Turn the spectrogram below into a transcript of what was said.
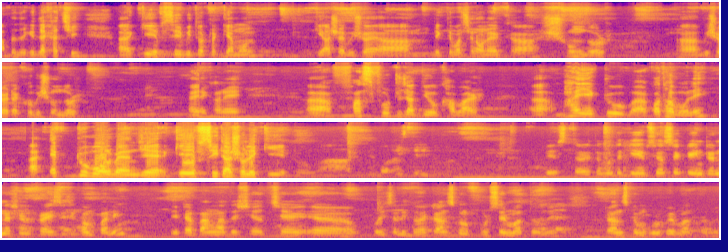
আপনাদেরকে দেখাচ্ছি কেএফসির ভিতরটা কেমন, কি আসার বিষয়। দেখতে পাচ্ছেন অনেক সুন্দর বিষয়টা খুবই সুন্দর। এখানে ফাস্টফুড জাতীয় খাবার। ভাই, একটু কথা বলি। একটু বলবেন যে কেএফসিটা আসলে কি একটু বিস্তারিত বলতে কেএফসি হচ্ছে একটা ইন্টারন্যাশনাল ফ্রাইসিসি কোম্পানি যেটা বাংলাদেশে হচ্ছে পরিচালিত হয় ট্রান্সকম ফুডসের মাধ্যমে ট্রান্সকম গ্রুপের মাধ্যমে।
